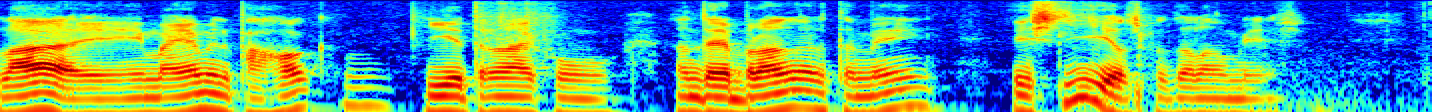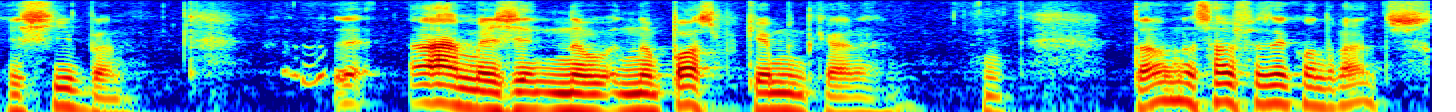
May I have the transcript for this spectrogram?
lá em Miami, no Parrock, ia treinar com o André Bronner também, escolhi eles para estar lá um mês. Escolhi. Ah, mas eu não, não posso porque é muito caro. Então não sabes fazer contratos.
